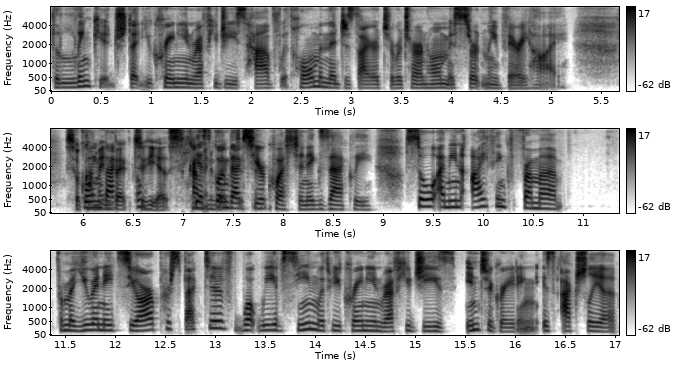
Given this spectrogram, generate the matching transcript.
the linkage that Ukrainian refugees have with home and the desire to return home is certainly very high. So going back, back to oh, yes, yes, going back, back to, to your question exactly. So I mean, I think from a from a UNHCR perspective, what we have seen with Ukrainian refugees integrating is actually a,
